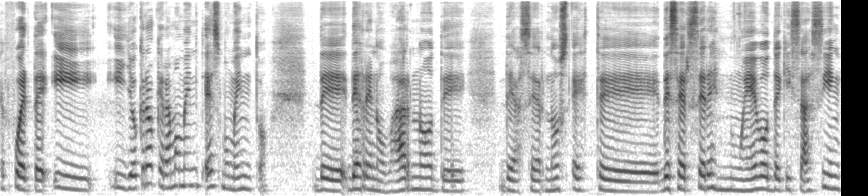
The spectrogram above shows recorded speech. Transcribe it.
es fuerte, y, y yo creo que era momen- es momento de, de renovarnos, de, de hacernos, este, de ser seres nuevos, de quizás si en,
